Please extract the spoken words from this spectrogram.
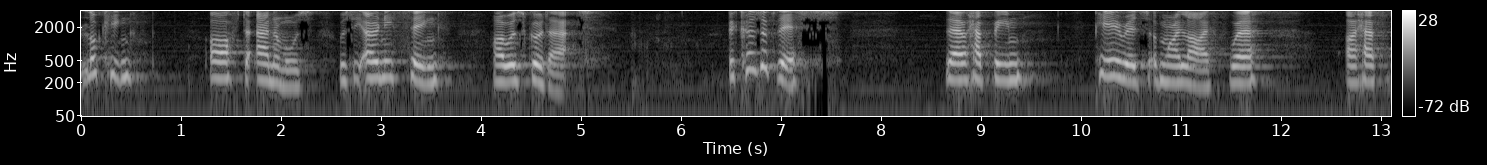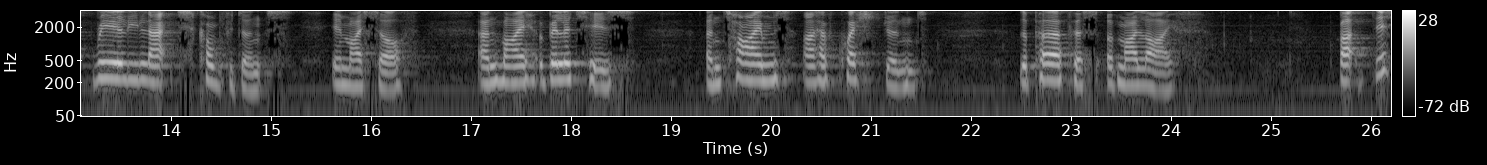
looking after animals was the only thing I was good at. Because of this, there have been periods of my life where I have really lacked confidence in myself and my abilities, and times I have questioned the purpose of my life. But this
